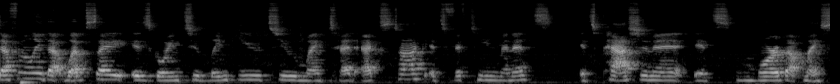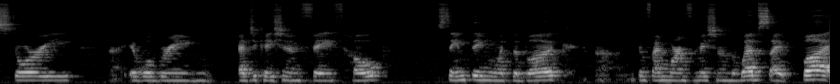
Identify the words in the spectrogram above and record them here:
definitely that website is going to link you to my tedx talk. It's 15 minutes. It's passionate. It's more about my story. Uh, it will bring education faith hope. Same thing with the book. Uh, you can find more information on the website but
